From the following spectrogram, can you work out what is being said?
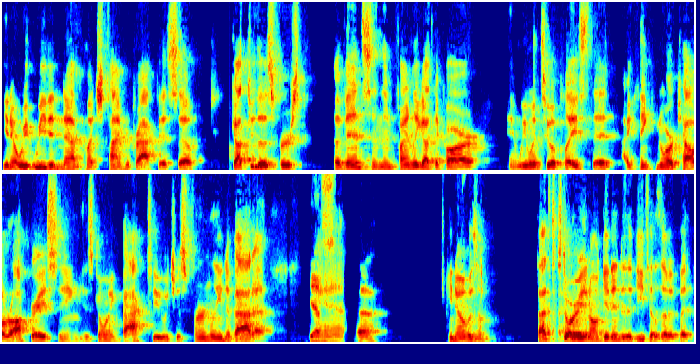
you know, we we didn't have much time to practice, so got through those first events, and then finally got the car. And we went to a place that I think NorCal Rock Racing is going back to, which is Fernley, Nevada. Yes. And, uh, you know, it was a that story, and I'll get into the details of it. But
